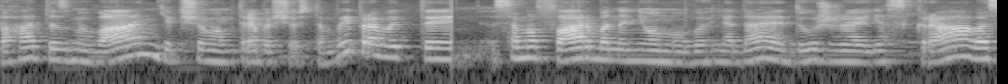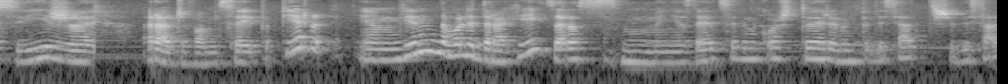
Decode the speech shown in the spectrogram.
багато змивань, якщо вам треба щось там виправити. Сама фарба на ньому виглядає дуже яскрава, свіжа. Раджу вам цей папір. Ем, Він доволі дорогий. Зараз мені здається, він коштує гривень 50-60,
